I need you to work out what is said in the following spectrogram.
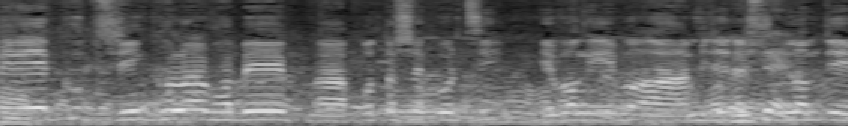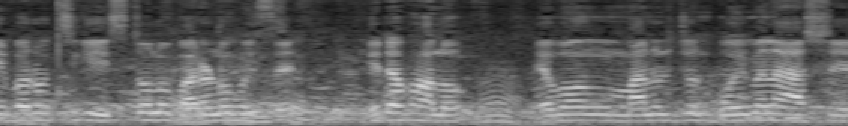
বিএনপি খুব শৃঙ্খলা ভাবে প্রত্যাশা করছি এবং আমি যেটা শুনলাম যে এবার হচ্ছে কি স্টলও বাড়ানো হয়েছে, এটা ভালো এবং মানুষজন বইমেলা আসে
